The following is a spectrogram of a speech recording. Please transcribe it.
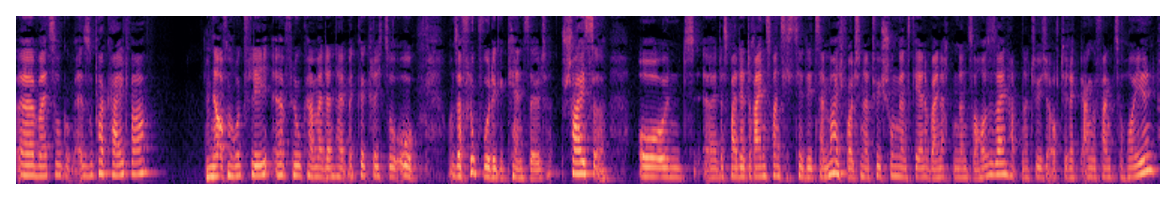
äh, weil es so super kalt war. Und auf dem Rückflug äh, haben wir dann halt mitgekriegt, so, oh, unser Flug wurde gecancelt. Scheiße. Und äh, das war der 23. Dezember. Ich wollte natürlich schon ganz gerne Weihnachten dann zu Hause sein, habe natürlich auch direkt angefangen zu heulen.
